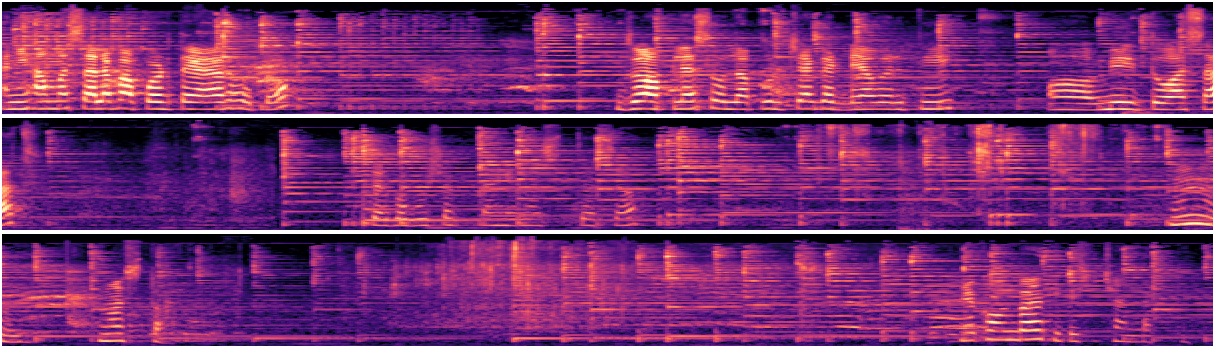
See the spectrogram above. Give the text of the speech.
आणि हा मसाला पापड तयार होतो. जो आपल्या सोलापूरच्या गड्ड्यावरती मिळतो असाच. तर बघू शकता हे मस्त असं. हम्म मस्त. खाऊन बघा की कशी छान लागते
